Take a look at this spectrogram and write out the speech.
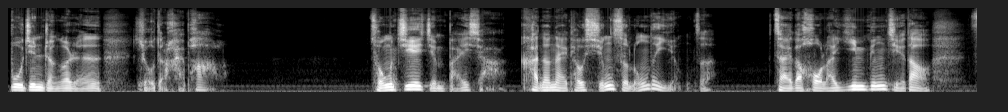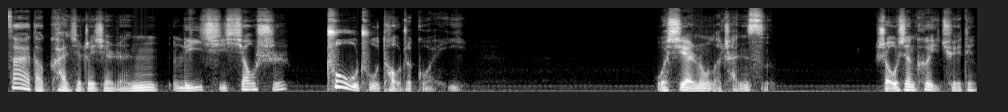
不禁整个人有点害怕了。从接近白霞看到那条行似龙的影子，再到后来阴兵借道，再到看见这些人离奇消失，处处透着诡异。我陷入了沉思。首先可以确定，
